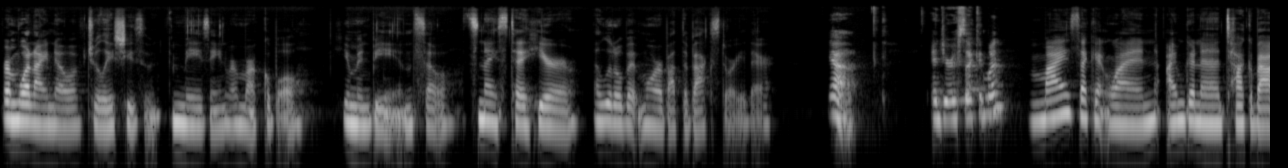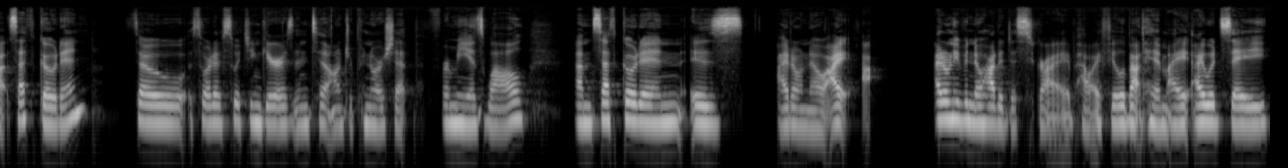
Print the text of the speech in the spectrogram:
from what I know of Julie, she's an amazing, remarkable human being. So it's nice to hear a little bit more about the backstory there. Yeah. And your second one? My second one, I'm going to talk about Seth Godin. So, sort of switching gears into entrepreneurship for me as well. Um, Seth Godin is, I don't know, I, I don't even know how to describe how I feel about him. I, I would say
